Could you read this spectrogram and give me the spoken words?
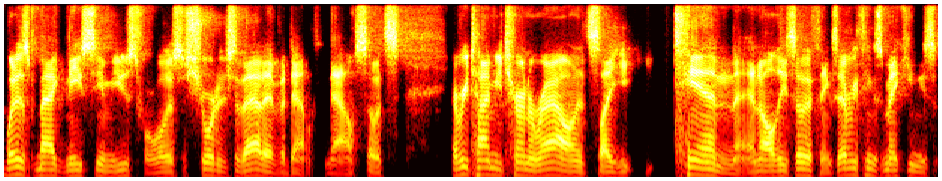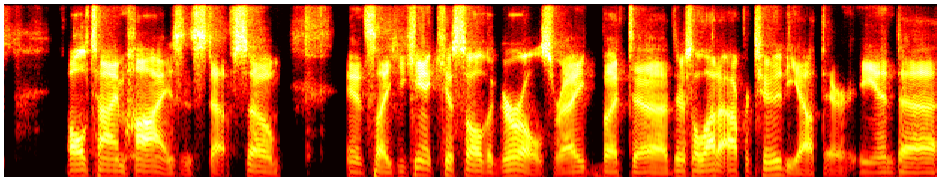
what is magnesium used for? Well, there's a shortage of that evidently now. So it's every time you turn around, it's like tin and all these other things. Everything's making these all-time highs and stuff. So it's like you can't kiss all the girls right but uh, there's a lot of opportunity out there and uh,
